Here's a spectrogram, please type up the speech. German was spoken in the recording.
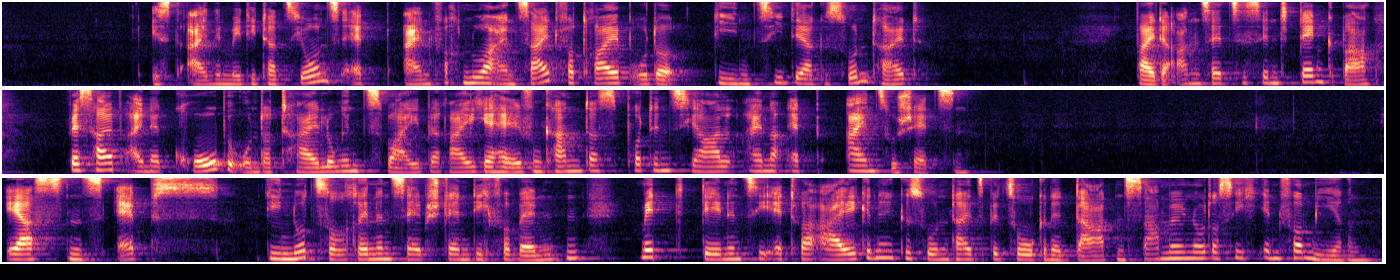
Ist eine Meditations-App einfach nur ein Zeitvertreib oder dient sie der Gesundheit? Beide Ansätze sind denkbar, weshalb eine grobe Unterteilung in zwei Bereiche helfen kann, das Potenzial einer App einzuschätzen. Erstens Apps, die Nutzerinnen selbstständig verwenden, mit denen sie etwa eigene gesundheitsbezogene Daten sammeln oder sich informieren.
